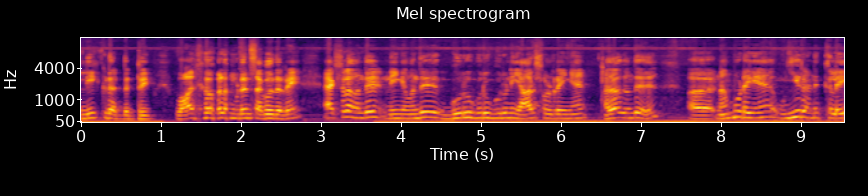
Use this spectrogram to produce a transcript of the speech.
leaked at the dream. வாழ்க வளமுடன் சகோதரன் ஆக்சுவலாக வந்து நீங்கள் வந்து குரு குரு குருன்னு யார் சொல்கிறீங்க அதாவது வந்து அஹ், நம்முடைய உயிரணுக்களை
